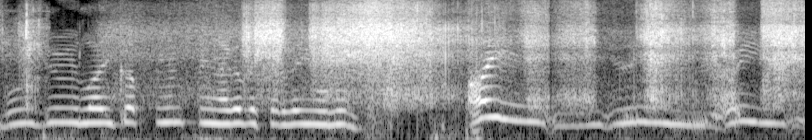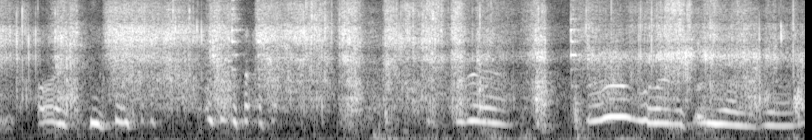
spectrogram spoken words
Bu videoyu like atmayı unutmayın arkadaşlar ve yorum. Ay. Ay. Ay. Bu arada son geldi ya.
